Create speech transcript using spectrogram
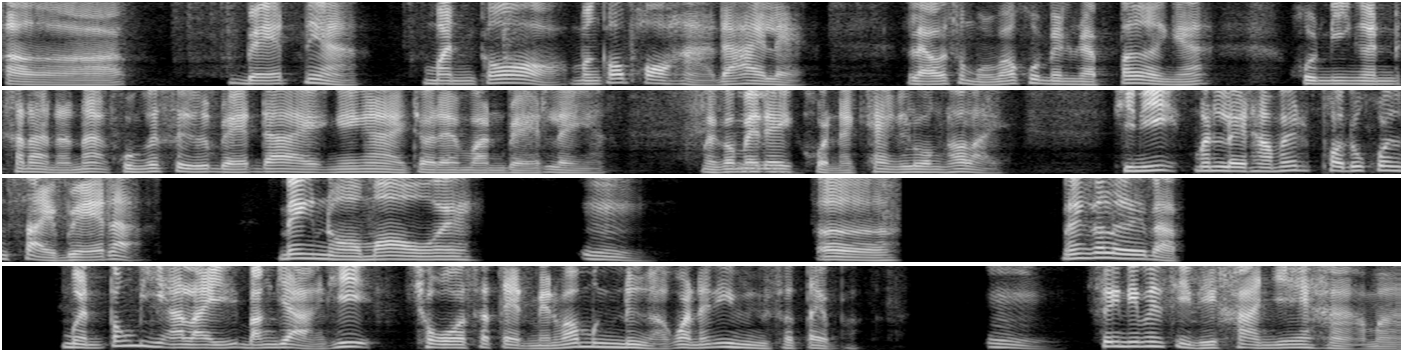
เอ่อ Bred เนี่ย มันก็มันก็พอหาได้แหละ แล้วสมมุติว่าคุณเป็นแรปเปอร์อย่างเงี้ย คุณมีเงินขนาดนั้นนะคุณก็ซื้อ Bred ได้ง่ายๆ Jordan 1 Bred อะไรเงี้ยมันก็ไม่ได้ขนหน้าแข้งร่วงเท่าไหร่ ทีนี้มันเลยทำให้พอทุกคนใส่ Bred อะแม่ง normal เว้ยอืม เออ แม่งก็เลยแบบ เหมือนต้องมีอะไรบางอย่างที่โชว์ statement ว่ามึงเหนือกว่านั้นอีกหนึ่ง step อะอืม ซึ่งนี่เป็นสิ่งที่คันเย่หามา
